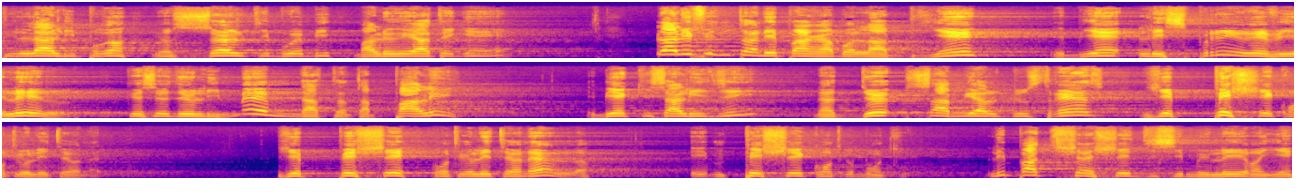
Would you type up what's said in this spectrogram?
pile là, il prend un seul petit brebis, malheureux à te gagné. Là, il finit des paraboles là bien, eh bien, l'esprit révélé que c'est de lui-même Nathan t'a parlé. Eh bien, qui ça lui dit? Dans 2 Samuel 12, 13, j'ai péché contre l'éternel. J'ai péché contre l'éternel et péché contre mon Dieu. Il pas cherché dissimuler rien.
